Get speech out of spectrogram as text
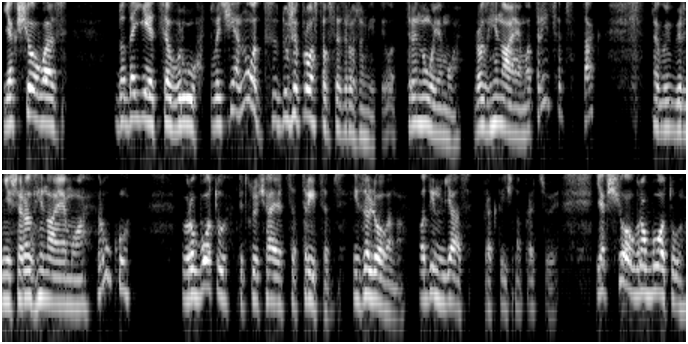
Якщо у вас додається в рух плече, ну от дуже просто все зрозуміти. От тренуємо, розгинаємо трицепс, так? Вірніше, розгинаємо руку, в роботу підключається трицепс, ізольовано. Один м'яз практично працює. Якщо в роботу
